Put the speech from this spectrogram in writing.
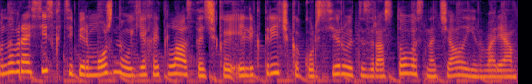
В Новороссийск теперь можно уехать «Ласточкой». Электричка курсирует из Ростова с начала января.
